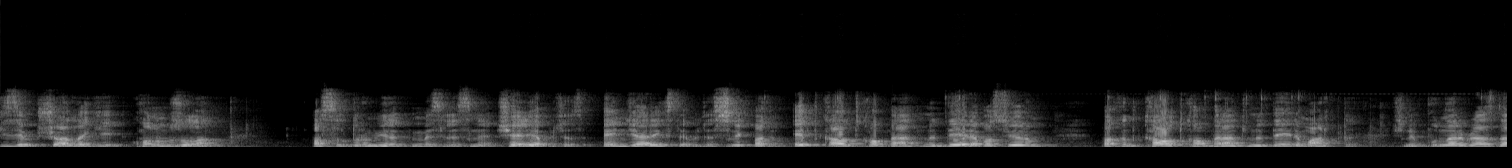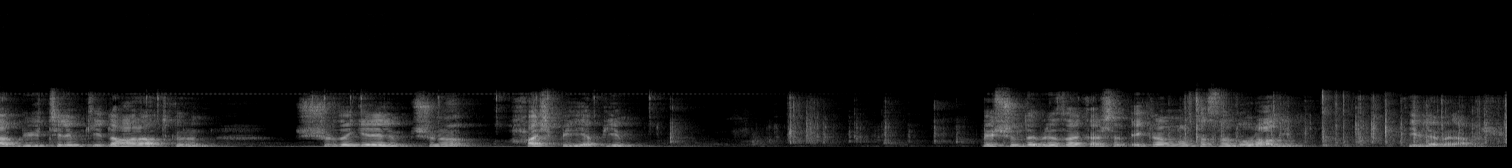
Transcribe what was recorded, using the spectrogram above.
bizim şu andaki konumuz olan asıl durum yönetimi meselesini şöyle yapacağız. NGRX yapacağız. Şimdi bakın add count komponentimde değere basıyorum. Bakın count komponentimde değerim arttı. Şimdi bunları biraz daha büyütelim ki daha rahat görün. Şurada gelelim. Şunu H1 yapayım. Ve şunu da biraz arkadaşlar ekranın ortasına doğru alayım. Div ile beraber.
